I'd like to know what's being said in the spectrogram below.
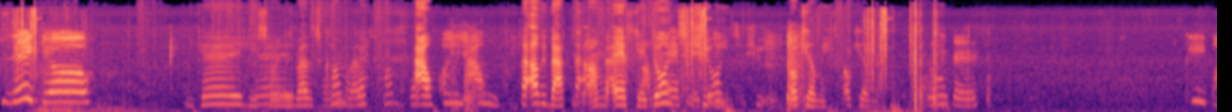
Zeke, yo! Okay, he's telling his brother to come, okay? Ow. Oh, he's coming. Uh, I'll be back. I'm AFK. Don't shoot me. Or kill me. Okay. Okay, bye.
